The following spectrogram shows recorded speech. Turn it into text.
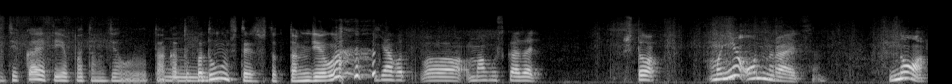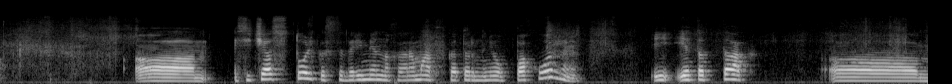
затекает, и я потом делаю вот так. А то М. подумают, что я что-то там делаю. Я вот э, могу сказать, что мне он нравится, но э, сейчас столько современных ароматов, которые на него похожи, и это так, э,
